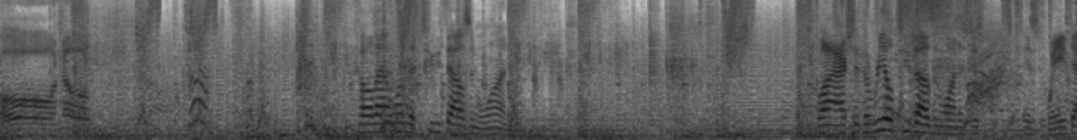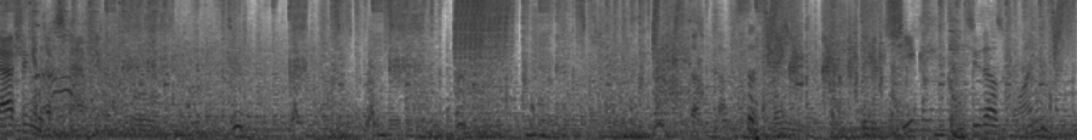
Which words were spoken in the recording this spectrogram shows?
Oh no. You call that one the 2001? Well, actually, the real 2001 is just is wave dashing and F smashing. That's the thing, dude. Cheek 2001.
